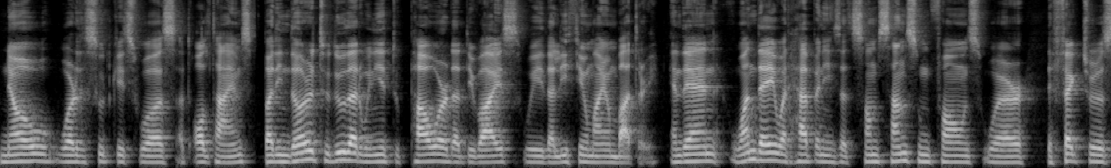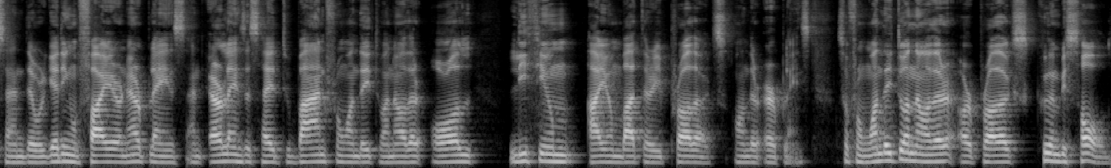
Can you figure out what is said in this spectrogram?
know where the suitcase was at all times. But in order to do that, we needed to power that device with a lithium ion battery. And then one day what happened is that some Samsung phones were defectors and they were getting on fire on airplanes and airlines decided to ban from one day to another all lithium ion battery products on their airplanes. So from one day to another, our products couldn't be sold.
